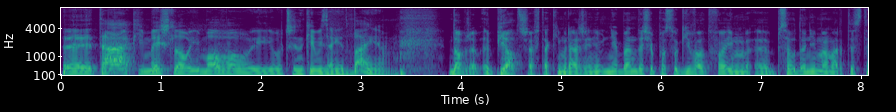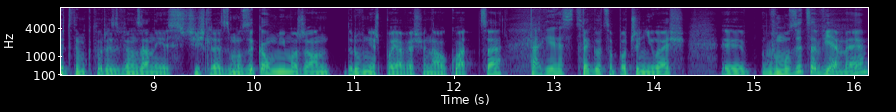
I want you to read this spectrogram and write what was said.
E, tak, i myślą, i mową, i uczynkiem, i zaniedbaniem. Dobrze, Piotrze, w takim razie nie, nie będę się posługiwał twoim e, pseudonimem artystycznym, który związany jest ściśle z muzyką, mimo że on również pojawia się na okładce Tak jest. tego, co poczyniłeś. Y, W muzyce wiemy,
